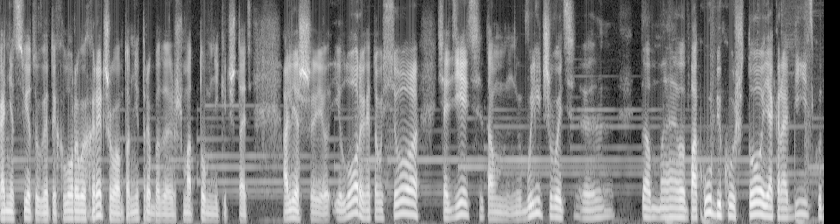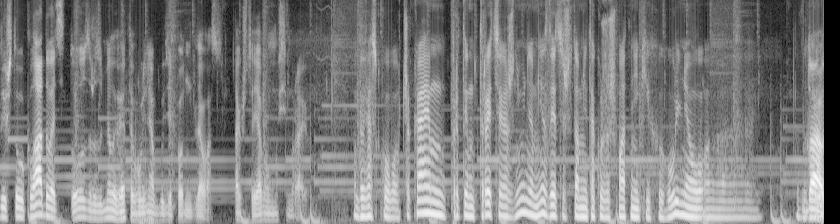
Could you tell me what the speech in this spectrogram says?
конец свету гэтых лоравых рэчаў вам там не трэба да, шматтомнікі чытаць. Але ж і лоры гэта ўсё сядзець там вылічваць э, там э, по кубіку что як рабіць куды што укладваць то зразумела гэта гульня будзе пэўна для вас. Так что я вам усім раю. Абавязкова чакаем прытым 3 жніўня мне здаецца что там не так ужо шмат нейкіх гульняў да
